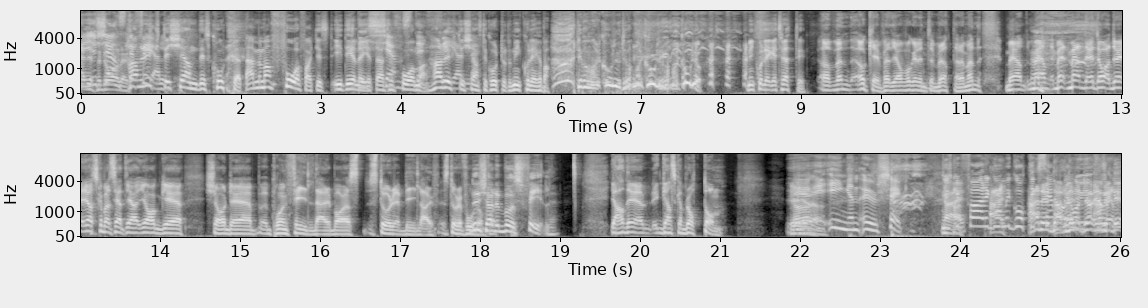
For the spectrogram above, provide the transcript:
det ju är dåligt. Han tjänstefel. ryckte kändiskortet. Nej, men man får faktiskt, i det läget där så får man. Han ryckte tjänstefel. tjänstekortet och min kollega bara, "Åh, det var Markoolio, det var Markoolio, det var Markoolio. Min kollega är 30. Ja, men Okej, för jag vågar inte berätta det. Men, men, men, men, men det, det, jag ska bara säga att jag, jag eh, körde på en fil där bara st- större bilar, större fordon. Du körde bussfil. Jag hade ganska bråttom. Det är ingen ursäkt. Du ska Nej. föregå Nej. med gott Nej, det- exempel det- det- Jag Men det,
